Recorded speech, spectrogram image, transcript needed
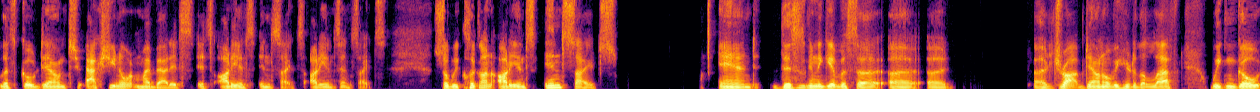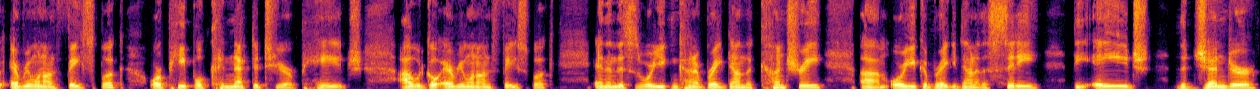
let's go down to actually you know what my bad it's it's audience insights audience insights so we click on audience insights and this is going to give us a, a, a a drop down over here to the left, we can go everyone on Facebook or people connected to your page. I would go everyone on Facebook. And then this is where you can kind of break down the country, um, or you could break it down to the city, the age, the gender,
